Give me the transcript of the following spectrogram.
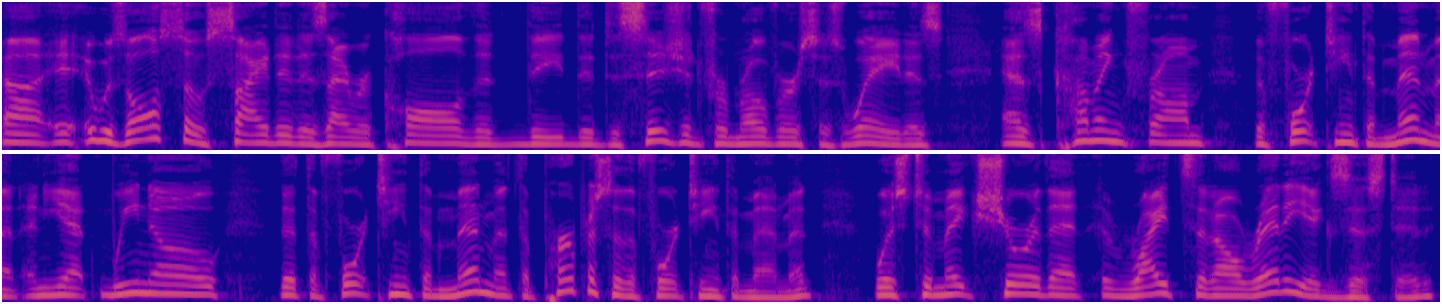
uh, it, was also cited, as I recall, the, the, the decision from Roe versus Wade as as coming from the Fourteenth Amendment, and yet we know that the Fourteenth Amendment, the purpose of the Fourteenth Amendment, was to make sure that rights that already existed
